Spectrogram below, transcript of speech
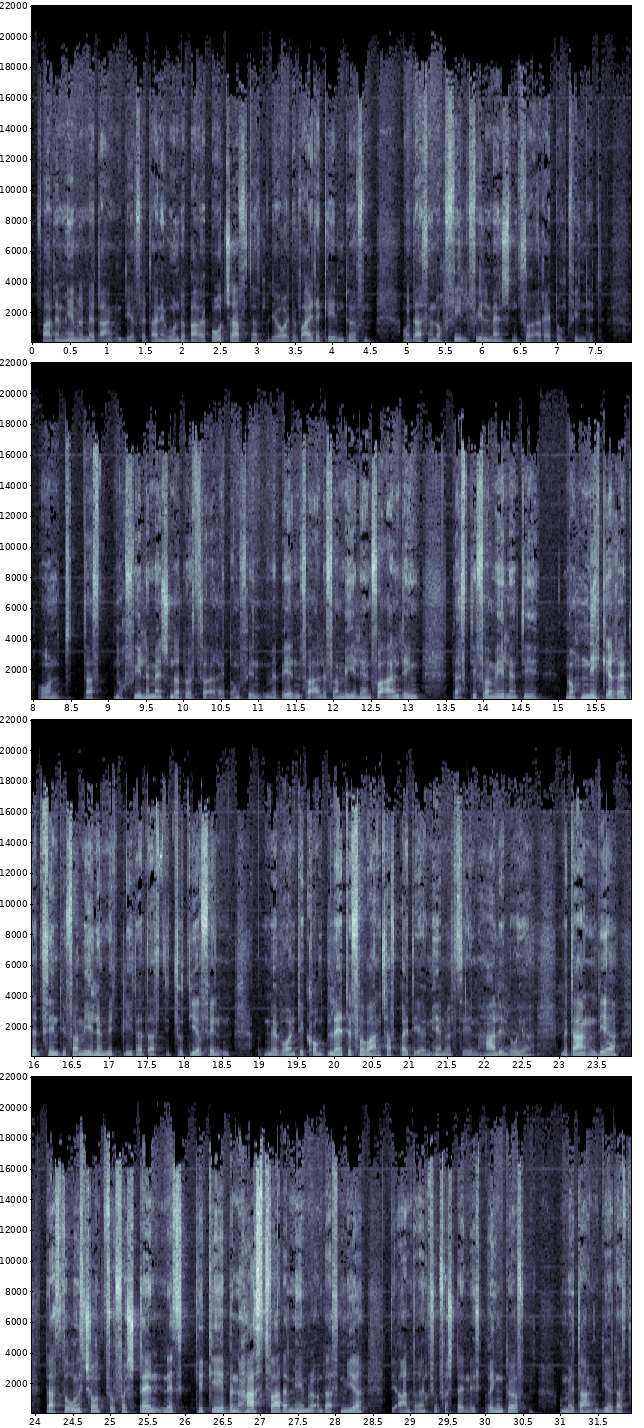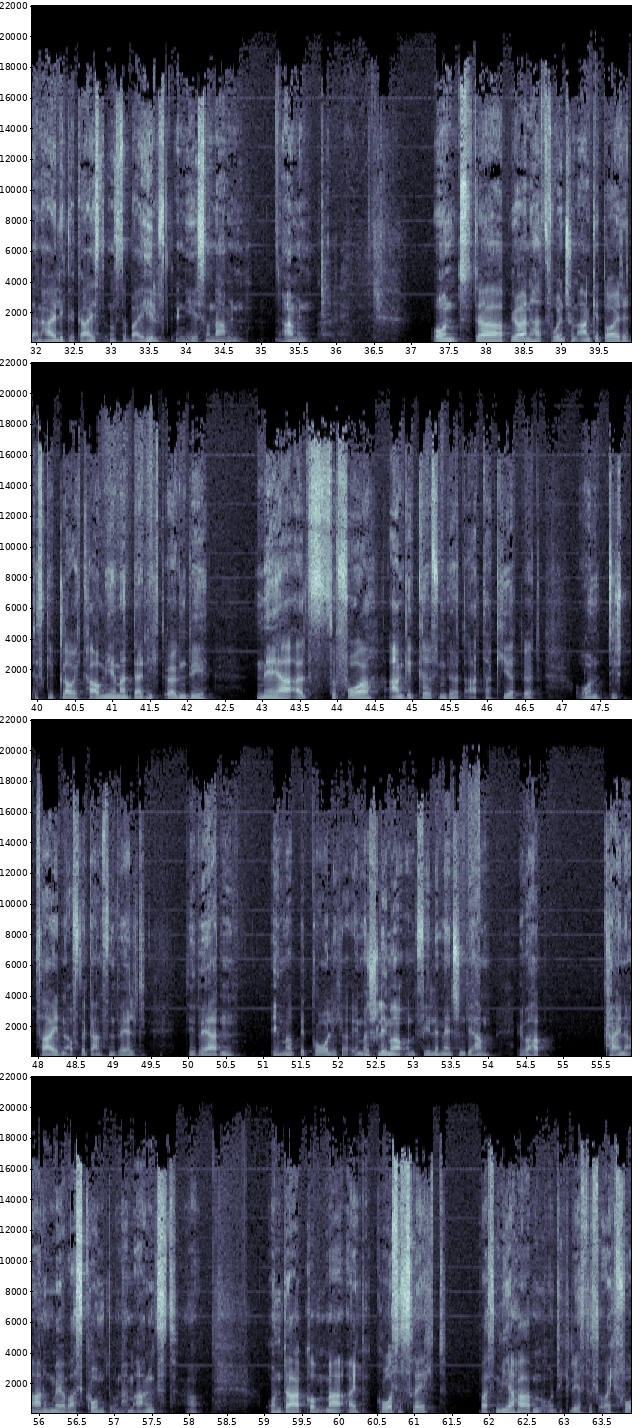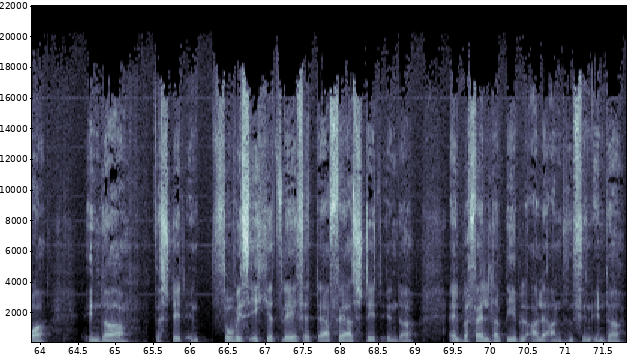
Vater im Himmel, wir danken dir für deine wunderbare Botschaft, dass wir die heute weitergeben dürfen und dass er noch viel, viel Menschen zur Errettung findet und dass noch viele Menschen dadurch zur Errettung finden. Wir beten für alle Familien, vor allen Dingen, dass die Familien, die noch nicht gerettet sind, die Familienmitglieder, dass die zu dir finden. Wir wollen die komplette Verwandtschaft bei dir im Himmel sehen. Halleluja. Wir danken dir, dass du uns schon zu Verständnis gegeben hast, Vater im Himmel, und dass wir die anderen zu Verständnis bringen dürfen. Und wir danken dir, dass dein Heiliger Geist uns dabei hilft. In Jesu Namen. Amen. Und der Björn hat es vorhin schon angedeutet, es gibt, glaube ich, kaum jemand, der nicht irgendwie mehr als zuvor angegriffen wird, attackiert wird. Und die Zeiten auf der ganzen Welt, die werden immer bedrohlicher, immer schlimmer. Und viele Menschen, die haben überhaupt keine Ahnung mehr, was kommt und haben Angst. Ja. Und da kommt mal ein großes Recht, was wir haben, und ich lese es euch vor, in der, das steht in, so wie es ich jetzt lese, der Vers steht in der Elberfelder Bibel, alle anderen sind in der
